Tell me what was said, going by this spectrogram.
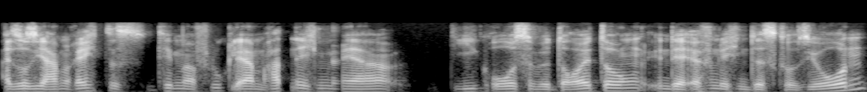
Also Sie haben recht, das Thema Fluglärm hat nicht mehr die große Bedeutung in der öffentlichen Diskussion.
